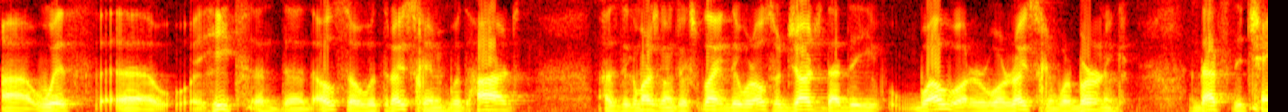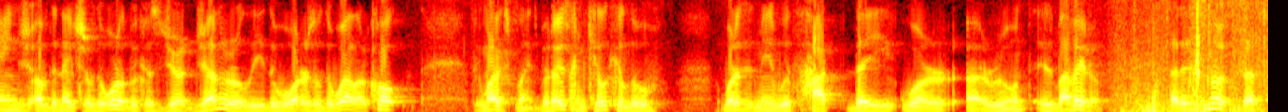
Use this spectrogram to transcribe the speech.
uh, with uh, heat and uh, also with reischim with hard." as the Gemara is going to explain, they were also judged that the well water were reischim, were burning. And that's the change of the nature of the world, because generally the waters of the well are cold. So Gemara explains, but reischim kilkilu, what does it mean with hot they were uh, ruined? Is bavera. That is nus. That's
